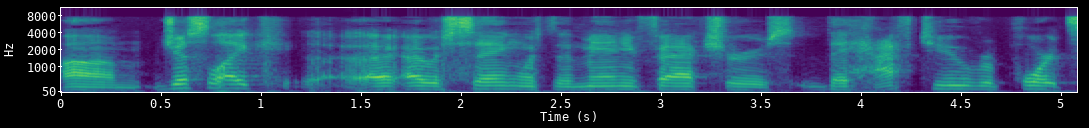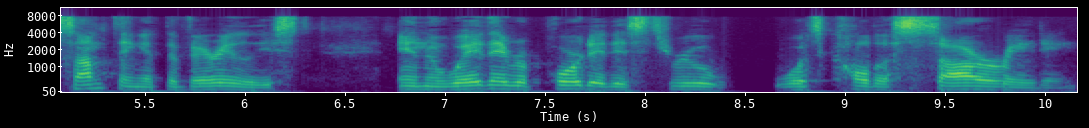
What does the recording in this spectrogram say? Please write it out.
um, just like I, I was saying with the manufacturers, they have to report something at the very least, and the way they report it is through what's called a SAR rating.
